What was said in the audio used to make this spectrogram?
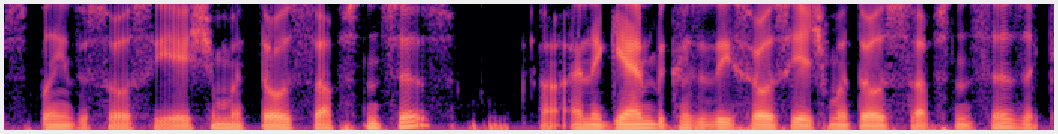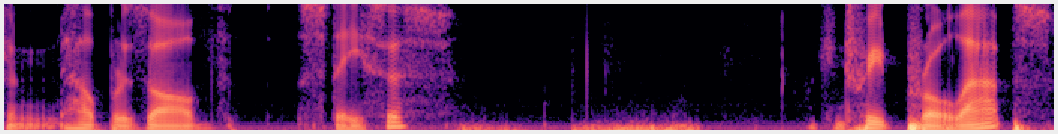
spleen's association with those substances. Uh, and again, because of the association with those substances, it can help resolve stasis. We can treat prolapse,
